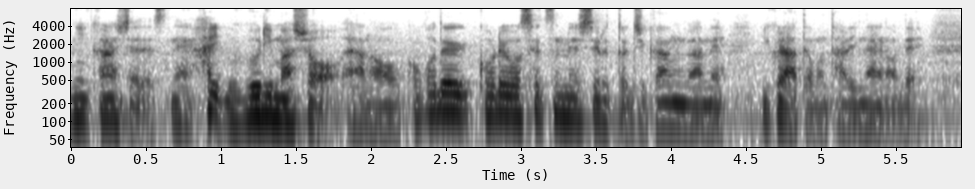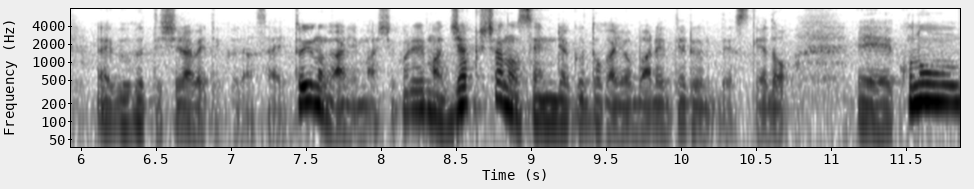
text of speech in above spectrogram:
に関してはですねはいググりましょう。あのここでこれを説明してると時間がねいくらあっても足りないので、え、ググって調べてください。というのがありましてこれ、まあ、弱者の戦略とか呼ばれてるんですけど、えー、この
